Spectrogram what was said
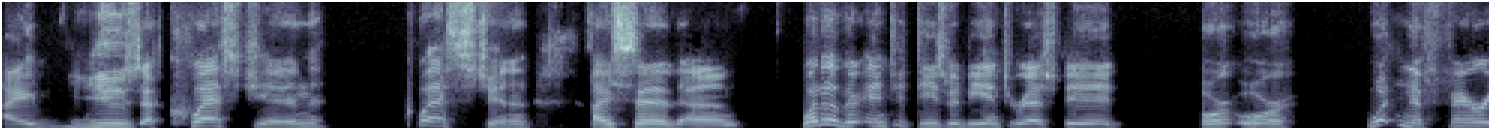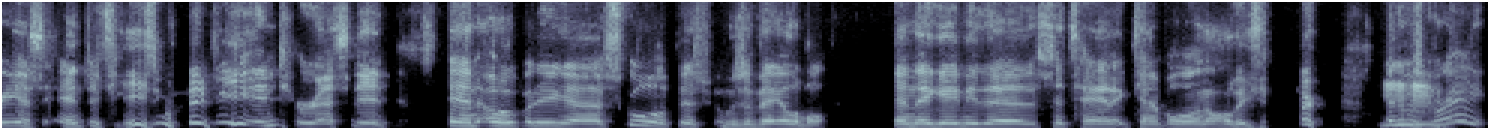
I used a question question. I said, um, what other entities would be interested, or or what nefarious entities would be interested in opening a school if this was available? And they gave me the Satanic Temple and all these, and mm-hmm. it was mm-hmm. great.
